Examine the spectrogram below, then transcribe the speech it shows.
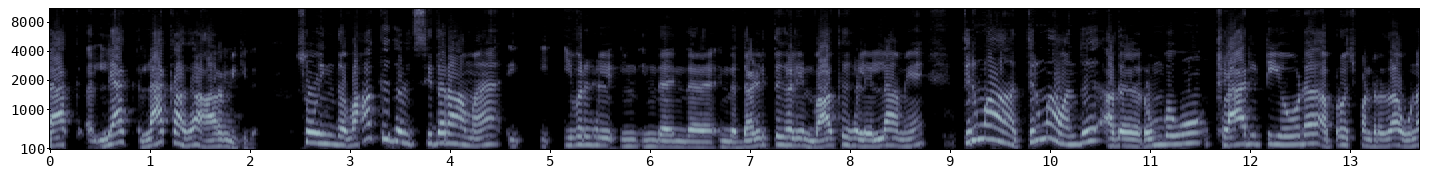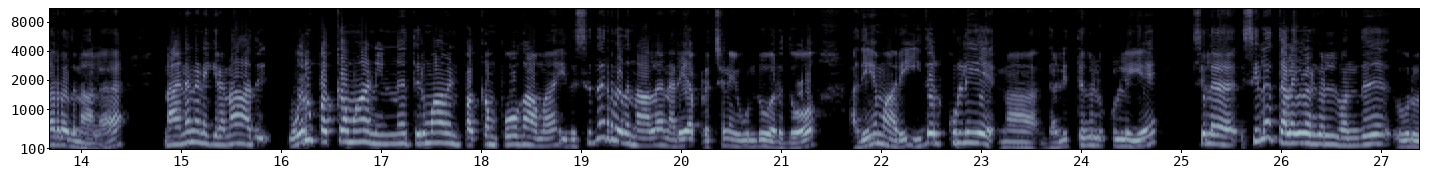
லேக் லேக் லேக் ஆக ம், ஆரம்பிக்குது. சோ இந்த வாக்குகள் சிதறாம இவர்கள் இந்த இந்த இந்த தலித்துகளின் வாக்குகள் எல்லாமே திரும்ப திரும்ப வந்து அதை ரொம்பவும் கிளாரிட்டியோட அப்ரோச் பண்றதா உணர்றதுனால நான் என்ன நினைக்கிறேன்னா அது ஒரு பக்கமா நின்று திருமாவின் பக்கம் போகாம இது சிதறதுனால நிறைய பிரச்சனை உண்டு வருதோ அதே மாதிரி இதற்குள்ளேயே நான் தலித்துகளுக்குள்ளேயே சில சில தலைவர்கள் வந்து ஒரு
